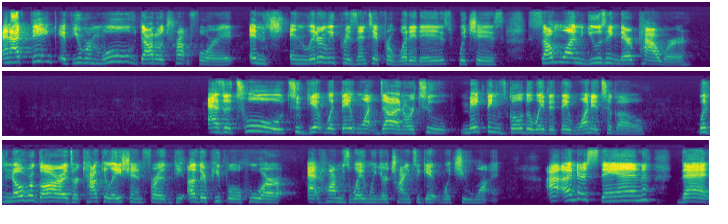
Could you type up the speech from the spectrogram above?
and I think if you remove Donald Trump for it and and literally present it for what it is, which is someone using their power as a tool to get what they want done or to make things go the way that they want it to go, with no regards or calculation for the other people who are at harm's way when you're trying to get what you want. I understand that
